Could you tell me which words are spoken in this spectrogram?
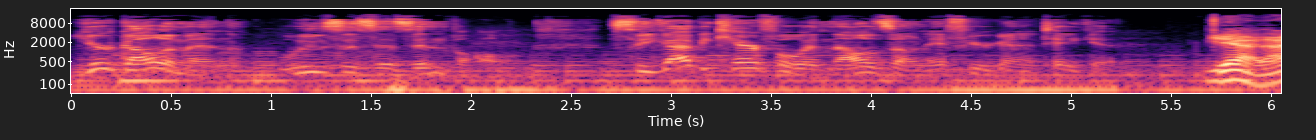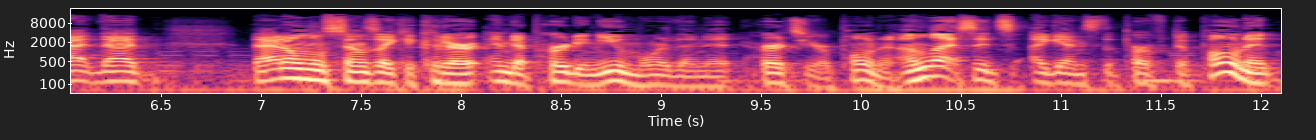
your Guilliman loses his invul. So you gotta be careful with Null Zone if you're gonna take it. Yeah, that that that almost sounds like it could end up hurting you more than it hurts your opponent, unless it's against the perfect opponent.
